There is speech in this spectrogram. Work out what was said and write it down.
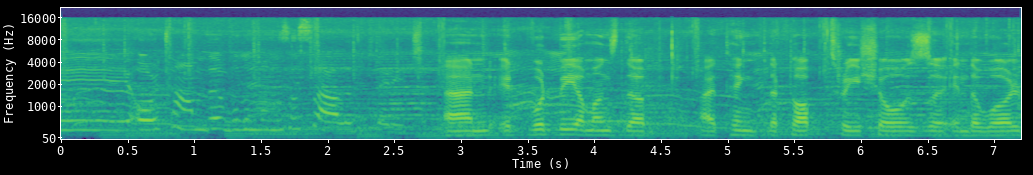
e, ortamda bulunmamızı sağladıkları için. And it would be amongst the, I think, the top three shows in the world,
